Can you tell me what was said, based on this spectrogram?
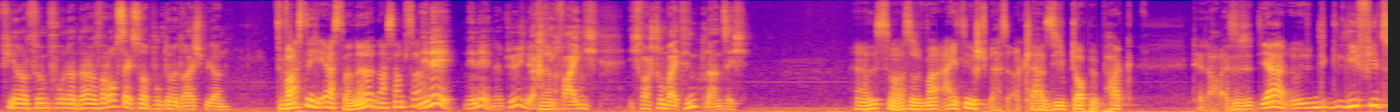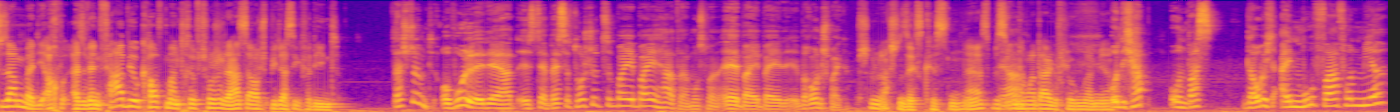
400, 500, na, das waren auch 600 Punkte mit drei Spielern. Du warst nicht Erster, ne? Nach Samstag? Nee, nee, nee, nee, natürlich nicht. Ach, ich war eigentlich, ich war schon weit hinten an sich. Ja, siehst du mal, also mein einziges Spiel, also klar, Sieb, Doppelpack. Der hat auch, also, ja, lief viel zusammen bei dir. Auch, also, wenn Fabio Kaufmann trifft, Tusche, dann hast du auch ein Spiel, das sich verdient. Das stimmt. Obwohl, äh, der hat, ist der beste Torschütze bei, bei Hertha, muss man, äh, bei, bei Braunschweig. Stimmt, auch schon sechs Kisten. Ja, ist ein bisschen Ja. dem Radar geflogen bei mir. Und ich hab, und was, glaube ich, ein Move war von mir,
